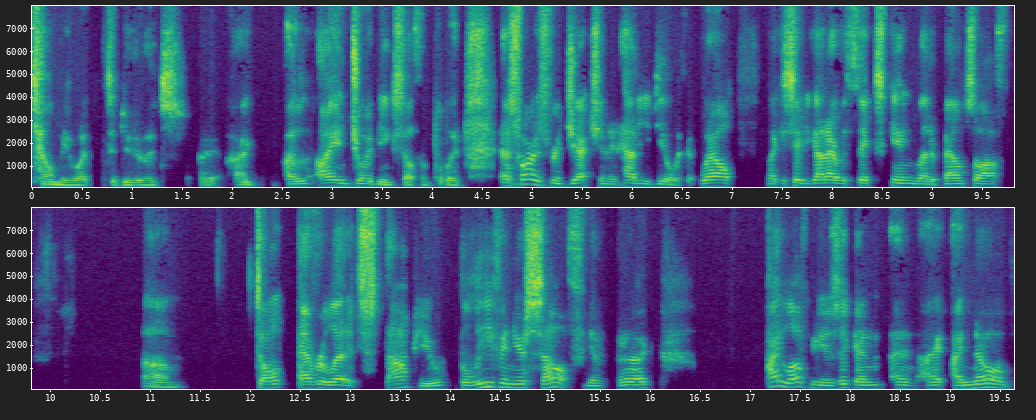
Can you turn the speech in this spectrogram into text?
tell me what to do, it's I I, I, I enjoy being self-employed. As far as rejection and how do you deal with it? Well, like you said, you got to have a thick skin. Let it bounce off. Um, don't ever let it stop you. Believe in yourself. You know, I, I love music, and and I I know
